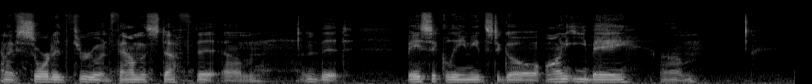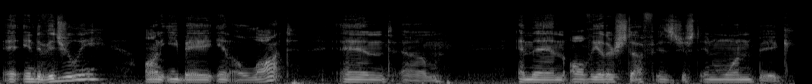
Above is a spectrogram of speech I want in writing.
and I've sorted through and found the stuff that um, that basically needs to go on eBay um, individually, on eBay in a lot, and um, and then all the other stuff is just in one big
